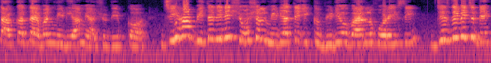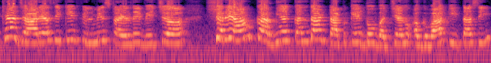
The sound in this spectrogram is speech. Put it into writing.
ਤਾਕਤ ਦਾ ਮੀਡੀਆ ਮੈਂ ਅਸ਼ੂਦੀਪ ਕੌਰ। ਜੀ ਹਾਂ, ਬੀਤੇ ਦਿਨੀ ਸੋਸ਼ਲ ਮੀਡੀਆ ਤੇ ਇੱਕ ਵੀਡੀਓ ਵਾਇਰਲ ਹੋ ਰਹੀ ਸੀ, ਜਿਸ ਦੇ ਵਿੱਚ ਦੇਖਿਆ ਜਾ ਰਿਹਾ ਸੀ ਕਿ ਫਿਲਮੀ ਸਟਾਈਲ ਦੇ ਵਿੱਚ ਸ਼ਰੇਆਮ ਘਰ ਦੀਆਂ ਕੰਧਾਂ ਟੱਪ ਕੇ ਦੋ ਬੱਚਿਆਂ ਨੂੰ ਅਗਵਾ ਕੀਤਾ ਸੀ।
